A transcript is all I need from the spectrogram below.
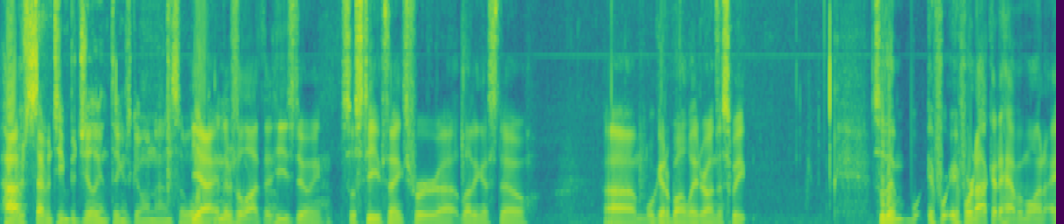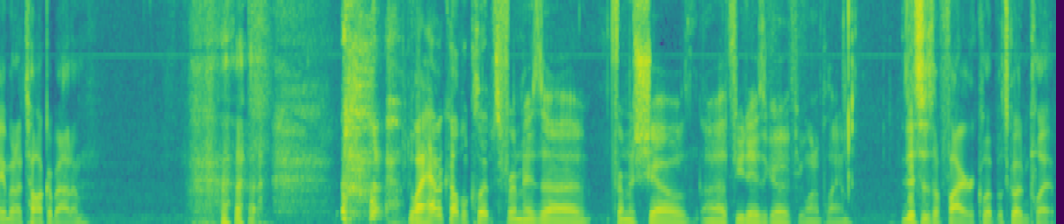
Huh? There's 17 bajillion things going on. So we'll Yeah, and there's a lot that he's doing. So, Steve, thanks for uh, letting us know. Um, we'll get him on later on this week. So then, if we're, if we're not going to have him on, I am going to talk about him. Well, I have a couple clips from his uh from his show uh, a few days ago. If you want to play them. This is a fire clip. Let's go ahead and play it.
